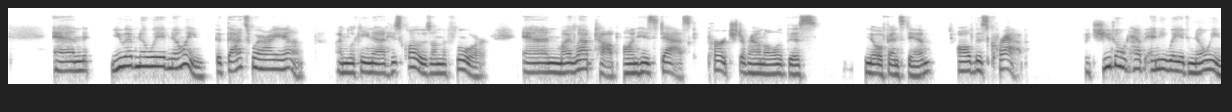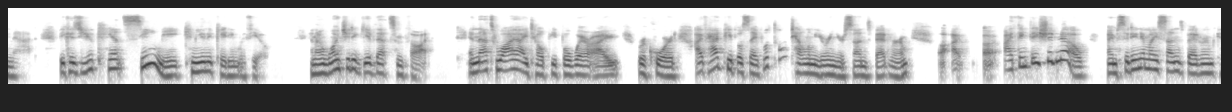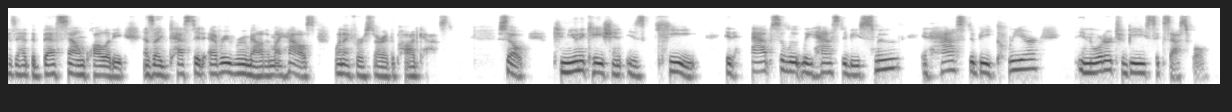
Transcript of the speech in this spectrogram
And you have no way of knowing that that's where I am. I'm looking at his clothes on the floor and my laptop on his desk, perched around all of this, no offense to him, all this crap. But you don't have any way of knowing that because you can't see me communicating with you. And I want you to give that some thought. And that's why I tell people where I record. I've had people say, well, don't tell them you're in your son's bedroom. I, uh, I think they should know. I'm sitting in my son's bedroom because it had the best sound quality as I tested every room out in my house when I first started the podcast. So, communication is key. It absolutely has to be smooth, it has to be clear in order to be successful.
